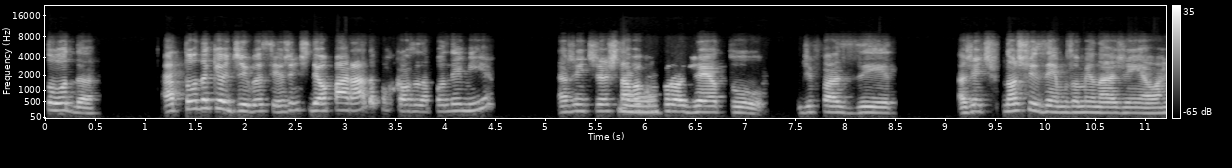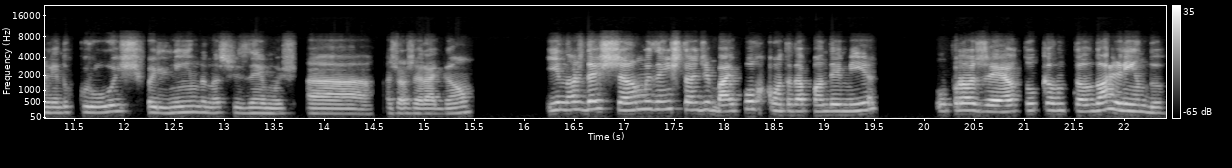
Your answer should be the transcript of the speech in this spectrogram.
toda a toda que eu digo assim, a gente deu a parada por causa da pandemia, a gente já estava é. com um projeto de fazer. A gente, nós fizemos homenagem ao Arlindo Cruz, foi linda, nós fizemos a, a Jorge Aragão, e nós deixamos em stand-by por conta da pandemia o projeto Cantando Arlindo.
